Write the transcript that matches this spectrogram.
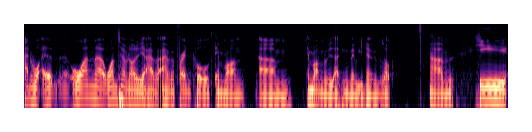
and wha- uh, one uh, one terminology, I have I have a friend called Imran. Um, Imran Mahmood, I think maybe you know him as well. Um, he,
